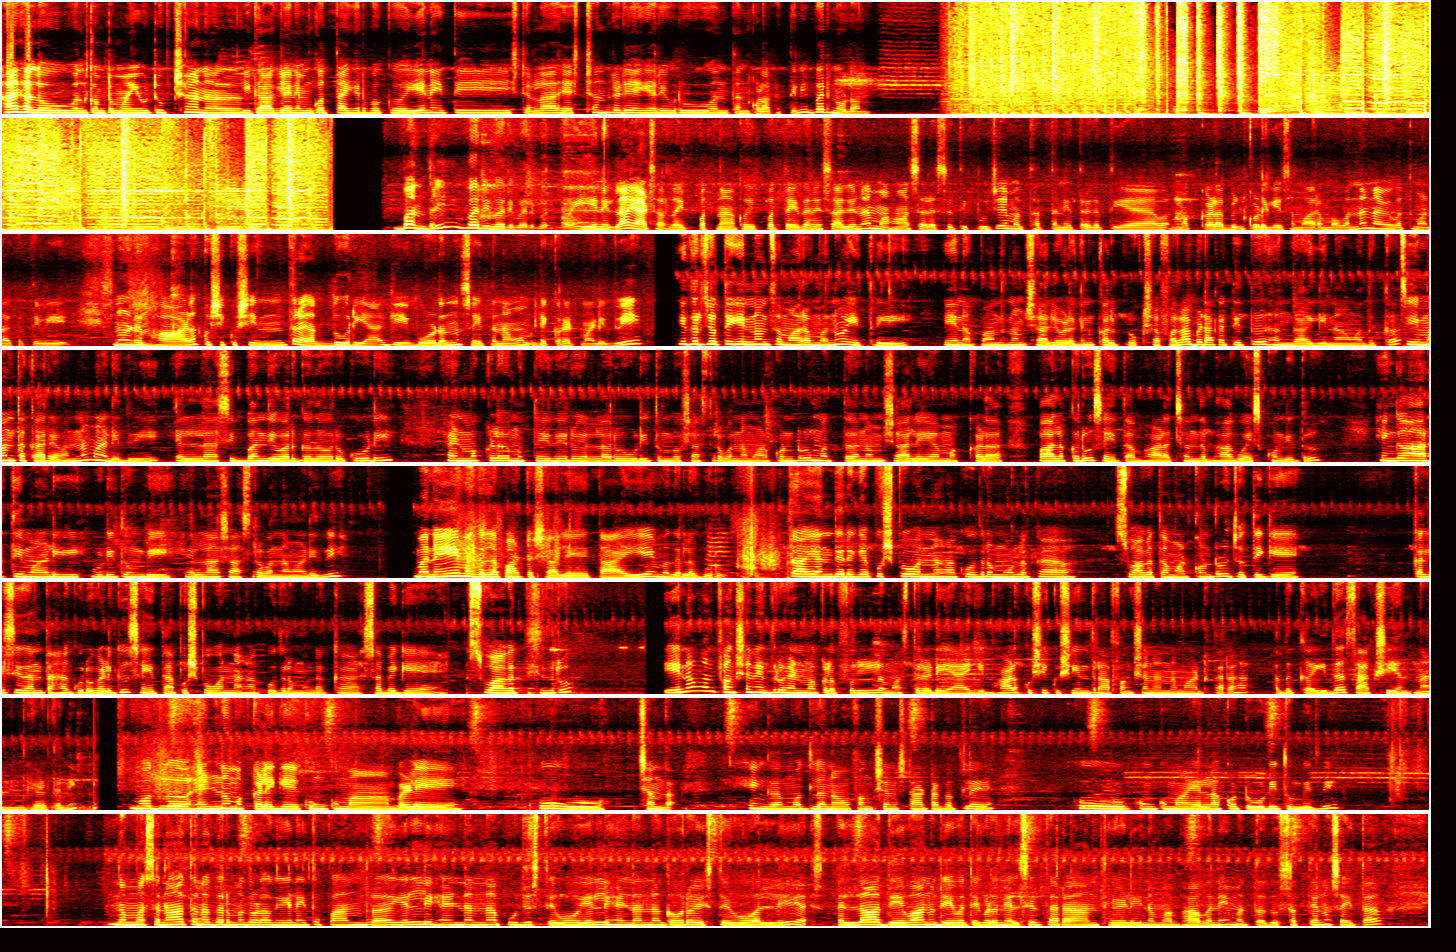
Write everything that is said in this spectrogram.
Hi hello welcome to my YouTube channel ಈಗಾಗಲೇ ನಿಮ್ಗೆ ಗೊತ್ತಾಗಿರ್ಬೇಕು, ಏನೈತಿ, ಇಷ್ಟೆಲ್ಲ ಎಷ್ಟು ಚಂದ ರೆಡಿ ಆಗ್ಯಾರ ಇವರು ಅಂತ ಅನ್ಕೊಳಕತ್ತೀರಿ. ಬರ್ರಿ ನೋಡೋಣ. ಬಂದ್ರಿ? ಬರ್ರಿ ಬರ್ರಿ ಬರ್ರಿ ಬರ್ರಿ. ಏನಿಲ್ಲ, ಎರಡು ಸಾವಿರದ ಇಪ್ಪತ್ನಾಲ್ಕು, ಇಪ್ಪತ್ತೈದನೇ ಸಾಲಿನ ಮಹಾ ಸರಸ್ವತಿ ಪೂಜೆ ಮತ್ತು ಹತ್ತನೇ ತರಗತಿಯ ಮಕ್ಕಳ ಬೀಳ್ಕೊಡುಗೆ ಸಮಾರಂಭವನ್ನು ನಾವಿವತ್ತು ಮಾಡಕತ್ತೀವಿ. ನೋಡ್ರಿ, ಭಾಳ ಖುಷಿ ಖುಷಿಯಿಂದ ಅದ್ದೂರಿಯಾಗಿ ಬೋರ್ಡನ್ನು ಸಹಿತ ನಾವು ಡೆಕೋರೇಟ್ ಮಾಡಿದ್ವಿ. ಇದ್ರ ಜೊತೆಗೆ ಇನ್ನೊಂದು ಸಮಾರಂಭನೂ ಐತ್ರಿ. ಏನಪ್ಪ ಅಂದ್ರೆ ನಮ್ಮ ಶಾಲೆ ಒಳಗಿನ ಕಲ್ಪವೃಕ್ಷ ಫಲ ಬಿಡಾಕತ್ತಿತ್ತು, ಹಾಗಾಗಿ ನಾವು ಅದಕ್ಕೆ ಸೀಮಂತ ಕಾರ್ಯವನ್ನು ಮಾಡಿದ್ವಿ. ಎಲ್ಲ ಸಿಬ್ಬಂದಿ ವರ್ಗದವರು ಕೂಡಿ ಹೆಣ್ಮಕ್ಳು, ಮುತ್ತೈದೆಯರು ಎಲ್ಲರೂ ಉಡಿ ತುಂಬೋ ಶಾಸ್ತ್ರವನ್ನು ಮಾಡಿಕೊಂಡ್ರು ಮತ್ತು ನಮ್ಮ ಶಾಲೆಯ ಮಕ್ಕಳ ಪಾಲಕರು ಸಹಿತ ಭಾಳ ಚಂದ ಭಾಗವಹಿಸ್ಕೊಂಡಿದ್ರು. ಹಿಂಗೆ ಆರತಿ ಮಾಡಿ, ಉಡಿ ತುಂಬಿ ಎಲ್ಲ ಶಾಸ್ತ್ರವನ್ನು ಮಾಡಿದ್ವಿ. ಮನೆಯೇ ಮೊದಲ ಪಾಠಶಾಲೆ, ತಾಯಿಯೇ ಮೊದಲ ಗುರು. ತಾಯಂದಿರಿಗೆ ಪುಷ್ಪವನ್ನು ಹಾಕೋದ್ರ ಮೂಲಕ ಸ್ವಾಗತ ಮಾಡಿಕೊಂಡ್ರು. ಜೊತೆಗೆ ಕಲಿಸಿದಂತಹ ಗುರುಗಳಿಗೂ ಸಹಿತ ಪುಷ್ಪವನ್ನು ಹಾಕುವುದರ ಮೂಲಕ ಸಭೆಗೆ ಸ್ವಾಗತಿಸಿದರು. ಏನೋ ಒಂದು ಫಂಕ್ಷನ್ ಇದ್ದರೂ ಹೆಣ್ಮಕ್ಳು ಫುಲ್ ಮಸ್ತ್ ರೆಡಿಯಾಗಿ ಭಾಳ ಖುಷಿ ಖುಷಿಯಿಂದ ಆ ಫಂಕ್ಷನನ್ನು ಮಾಡ್ತಾರೆ. ಅದಕ್ಕೆ ಇದೇ ಸಾಕ್ಷಿ ಅಂತ ನಾನು ನಿಮ್ಗೆ ಹೇಳ್ತೇನೆ. ಮೊದಲು ಹೆಣ್ಣು ಮಕ್ಕಳಿಗೆ ಕುಂಕುಮ, ಬಳೆ, ಹೂವು ಚಂದ. ಹಿಂಗೆ ಮೊದಲು ನಾವು ಫಂಕ್ಷನ್ ಸ್ಟಾರ್ಟ್ ಆಗತ್ಲೆ ಹೂವು, ಕುಂಕುಮ ಎಲ್ಲ ಕೊಟ್ಟು ಉಡಿ ತುಂಬಿದ್ವಿ. ನಮ್ಮ ಸನಾತನ ಧರ್ಮದೊಳಗೆ ಏನೈತಪ್ಪ ಅಂದ್ರೆ ಎಲ್ಲಿ ಹೆಣ್ಣನ್ನು ಪೂಜಿಸ್ತೇವೋ, ಎಲ್ಲಿ ಹೆಣ್ಣನ್ನು ಗೌರವಿಸ್ತೇವೋ ಅಲ್ಲಿ ಎಲ್ಲ ದೇವಾನುದೇವತೆಗಳು ನೆಲೆಸಿರ್ತಾರ ಅಂಥೇಳಿ ನಮ್ಮ ಭಾವನೆ ಮತ್ತು ಅದು ಸತ್ಯನೂ ಸಹಿತ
